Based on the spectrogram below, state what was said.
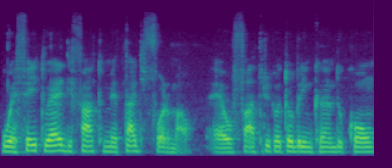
O efeito é de fato metade formal. É o fato de que eu estou brincando com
